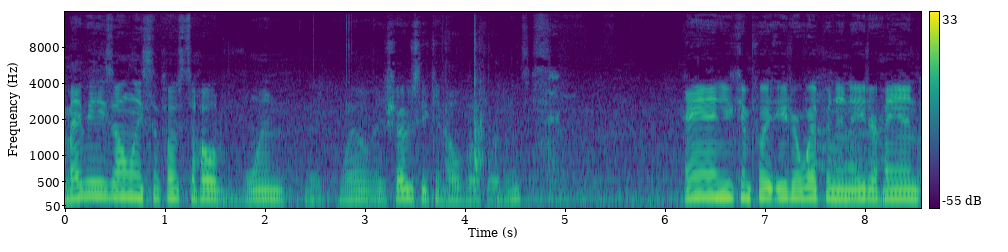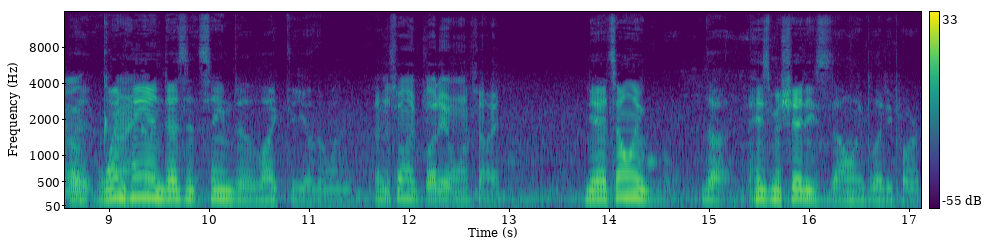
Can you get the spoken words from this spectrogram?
Maybe he's only supposed to hold one. Well, it shows he can hold both weapons. And you can put either weapon in either hand, Oh, but one kinda. hand doesn't seem to like the other one. And it's only bloody on one side. Yeah, it's only the his machete's the only bloody part.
